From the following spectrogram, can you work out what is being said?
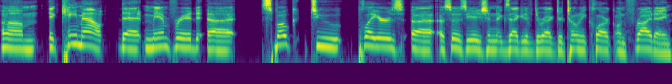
Um, it came out that Manfred uh, spoke to Players uh, Association Executive Director Tony Clark on Friday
